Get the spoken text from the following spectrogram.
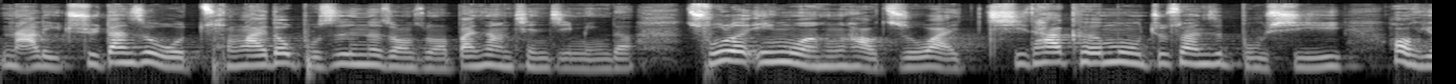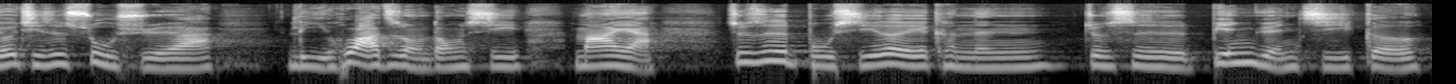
哪里去，但是我从来都不是那种什么班上前几名的，除了英文很好之外，其他科目就算是补习哦，尤其是数学啊。理化这种东西，妈呀，就是补习了也可能就是边缘及格，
